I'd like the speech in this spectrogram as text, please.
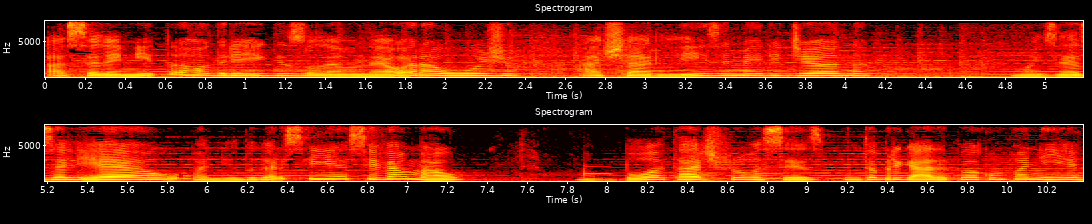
a Selenita Rodrigues, o Leonel Araújo, a Charlize Meridiana, Moisés Eliel, Anildo Garcia Silvia Mal. Uma boa tarde para vocês, muito obrigada pela companhia.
